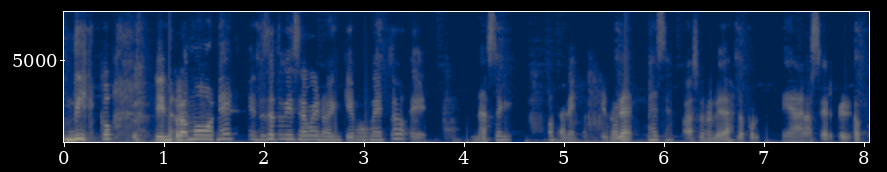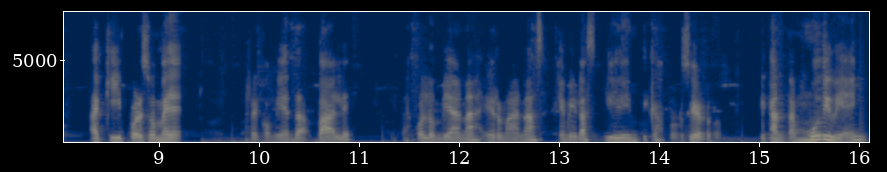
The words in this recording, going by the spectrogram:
un disco, viene Ramones, entonces tú dices, bueno, ¿en qué momento eh, nacen los talentos que no le das ese espacio, no le das la oportunidad de hacer? Pero aquí por eso me recomienda Vale, colombianas, hermanas, gemelas, idénticas, por cierto, que cantan muy bien,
